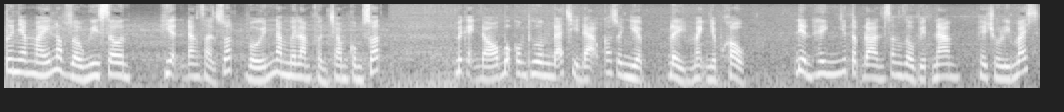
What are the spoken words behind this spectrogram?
từ nhà máy lọc dầu Nghi Sơn, hiện đang sản xuất với 55% công suất. Bên cạnh đó, Bộ Công Thương đã chỉ đạo các doanh nghiệp đẩy mạnh nhập khẩu. Điển hình như Tập đoàn Xăng dầu Việt Nam Petrolimex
